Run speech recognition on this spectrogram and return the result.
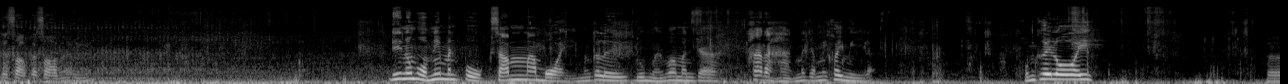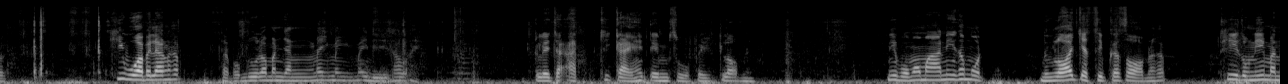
กระสอบกระสอบนะอย่างนี้ดินของผมนี่มันปลูกซ้ำมาบ่อย มันก็เลยดูเหมือนว่ามันจะธาตุอาหารมันจะไม่ค่อยมีแล้ว ผมเคยโรยขี้วัวไปแล้วนะครับ แต่ผมดูแล้วมันยังไม่ไม่ไม่ดีเท่าไหร่ก็เลยจะอัดขี้ไก่ให้เต็มสูบไปอีกรอบหนึ่งนี่ผมเอามานี่ทั้งหมดหนึ่งร้อยเจ็ดสิบกระสอบนะครับ ที่ตรงนี้มัน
